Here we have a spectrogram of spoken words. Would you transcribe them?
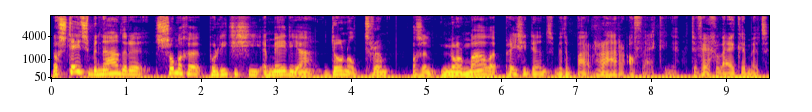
Nog steeds benaderen sommige politici en media Donald Trump als een normale president met een paar rare afwijkingen. Te vergelijken met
